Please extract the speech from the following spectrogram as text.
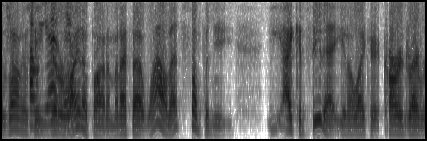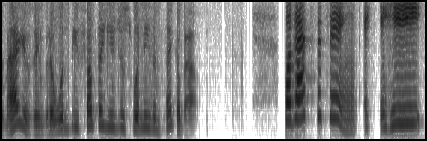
as long as oh, he yeah, did a write up on them. And I thought, wow, that's something you. I could see that, you know, like a car and driver magazine, but it would be something you just wouldn't even think about. Well, that's the thing. He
